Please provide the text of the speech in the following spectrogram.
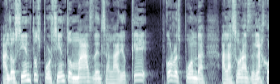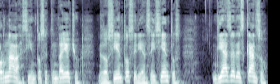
al 200% más del salario que corresponda a las horas de la jornada, 178. De 200 serían 600. Días de descanso.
